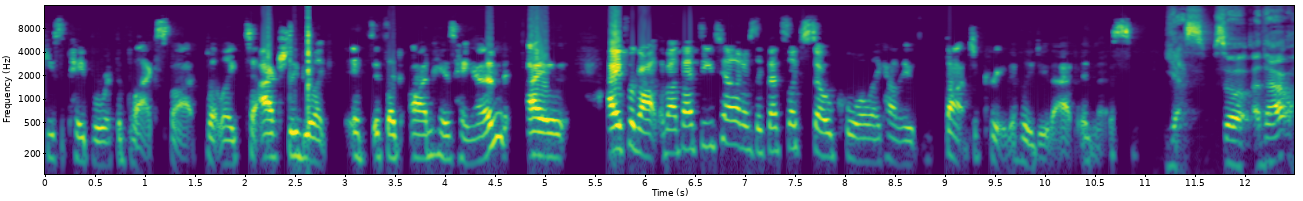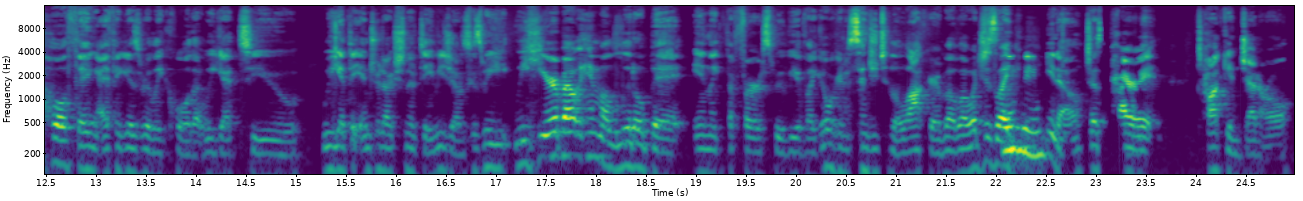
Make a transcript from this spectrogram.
piece of paper with the black spot but like to actually be like it's it's like on his hand i i forgot about that detail and i was like that's like so cool like how they thought to creatively do that in this. Yes. So uh, that whole thing i think is really cool that we get to we get the introduction of davy jones because we we hear about him a little bit in like the first movie of like oh we're gonna send you to the locker blah blah which is like mm-hmm. you know just pirate talk in general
